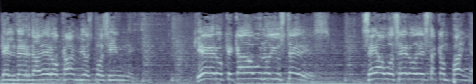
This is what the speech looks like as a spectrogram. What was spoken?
que el verdadero cambio es posible. Quiero que cada uno de ustedes sea vocero de esta campaña,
